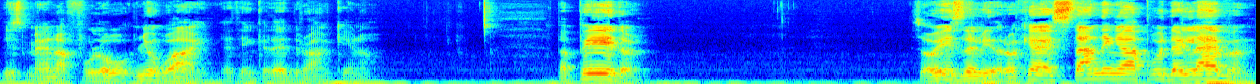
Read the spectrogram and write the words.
These men are full of new wine. They think they're drunk, you know. But Peter, so he's the leader, okay? Standing up with the 11.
